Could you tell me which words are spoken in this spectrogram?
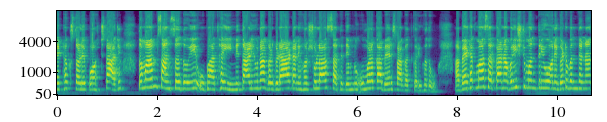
બેઠક સ્થળે પહોંચતા જ તમામ સાંસદોએ ઊભા થઈ તાળીઓના ગડગડાટ અને હર્ષોલ્લાસ સાથે તેમનું ઉમળકાભેર સ્વાગત કર્યું હતું આ બેઠકમાં સરકારના વરિષ્ઠ મંત્રીઓ અને ગઠબંધનના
